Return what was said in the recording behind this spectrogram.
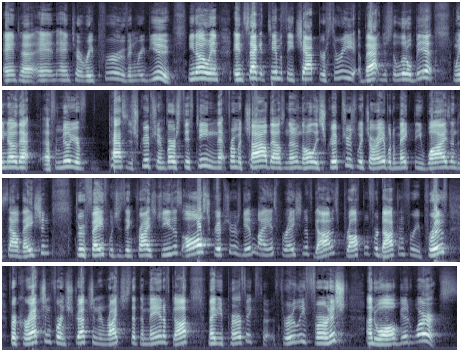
and, to, and, and to reprove and rebuke. You know, in, in 2 Timothy chapter 3, back just a little bit, we know that a familiar passage of Scripture in verse 15 that from a child thou hast known the Holy Scriptures, which are able to make thee wise unto salvation through faith which is in Christ Jesus. All Scripture is given by inspiration of God, is profitable for doctrine, for reproof, for correction, for instruction in righteousness, that the man of God may be perfect, thoroughly furnished unto all good works.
